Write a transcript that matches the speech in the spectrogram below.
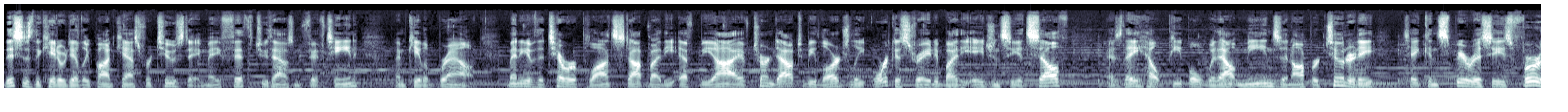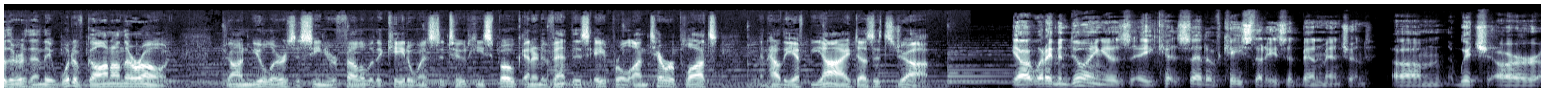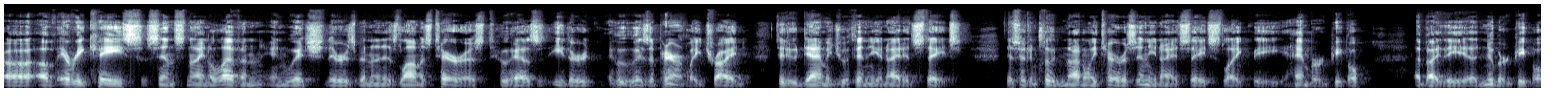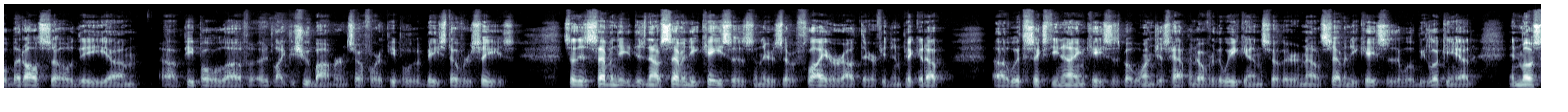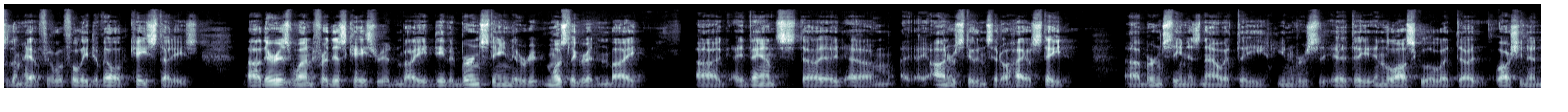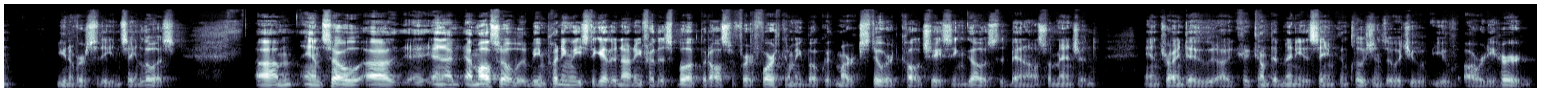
This is the Cato Daily Podcast for Tuesday, May 5th, 2015. I'm Caleb Brown. Many of the terror plots stopped by the FBI have turned out to be largely orchestrated by the agency itself as they help people without means and opportunity take conspiracies further than they would have gone on their own. John Mueller is a senior fellow at the Cato Institute. He spoke at an event this April on terror plots and how the FBI does its job. Yeah, what I've been doing is a set of case studies that Ben mentioned um, which are uh, of every case since 9/11 in which there has been an Islamist terrorist who has either who has apparently tried to do damage within the United States. This would include not only terrorists in the United States, like the Hamburg people, uh, by the uh, Nuremberg people, but also the um, uh, people of uh, like the shoe bomber and so forth, people based overseas. So there's 70. There's now 70 cases, and there's a flyer out there if you didn't pick it up uh, with 69 cases, but one just happened over the weekend, so there are now 70 cases that we'll be looking at, and most of them have fully developed case studies. Uh, there is one for this case written by David Bernstein. They're mostly written by uh, advanced uh, um, honor students at Ohio State. Uh, Bernstein is now at the university at the, in the law school at uh, Washington University in St. Louis. Um, and so, uh, and I'm also been putting these together not only for this book, but also for a forthcoming book with Mark Stewart called Chasing Ghosts that Ben also mentioned, and trying to uh, come to many of the same conclusions of which you, have already heard.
